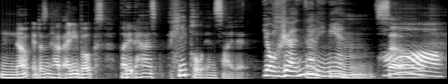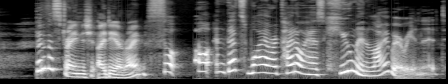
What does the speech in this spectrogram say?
No, it doesn't have any books, but it has people inside it. 有人在里面。 So, Oh, bit of a strange idea, right? so oh, and that's why our title has human library in it.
